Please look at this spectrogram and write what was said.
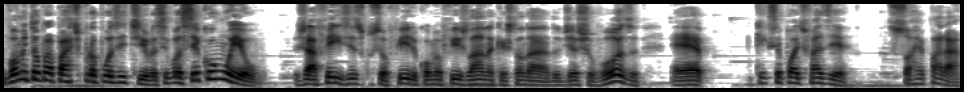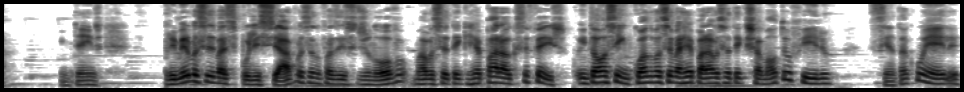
Vamos então para a parte propositiva. Se você, como eu, já fez isso com seu filho, como eu fiz lá na questão da, do dia chuvoso, é, o que, que você pode fazer? Só reparar, entende? Primeiro você vai se policiar para você não fazer isso de novo, mas você tem que reparar o que você fez. Então, assim, quando você vai reparar, você tem que chamar o teu filho, senta com ele,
